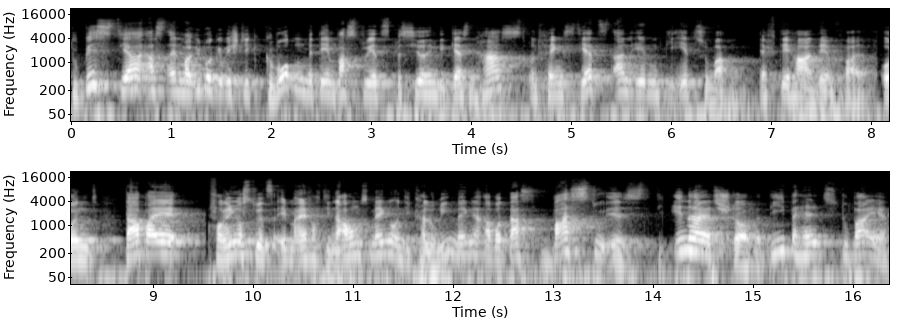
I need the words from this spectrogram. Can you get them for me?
Du bist ja erst einmal übergewichtig geworden mit dem, was du jetzt bis hierhin gegessen hast und fängst jetzt an, eben Diät zu machen. FDH in dem Fall. Und dabei verringerst du jetzt eben einfach die Nahrungsmenge und die Kalorienmenge, aber das, was du isst, Inhaltsstoffe, die behältst du bei.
